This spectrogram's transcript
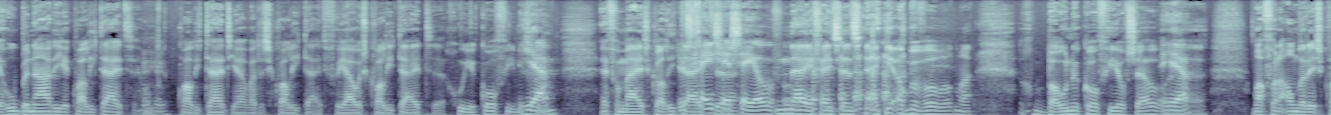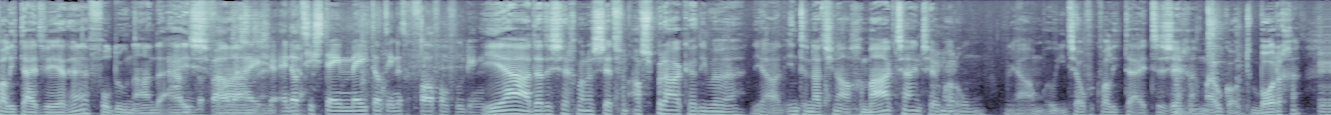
Ja, hoe benader je kwaliteit? Want Mhm. kwaliteit, ja, wat is kwaliteit? Voor jou is kwaliteit eh, goede koffie misschien. Ja. En voor mij is kwaliteit... Dus geen eh, Senseo bijvoorbeeld? Nee, geen Senseo bijvoorbeeld, maar bonenkoffie of zo. Ja. Eh, maar voor een ander is kwaliteit weer hè, voldoen aan de Aan eis. bepaalde eisen. En dat ja. systeem meet dat in het geval van voeding. Ja, dat is zeg maar een set van afspraken die we ja, internationaal gemaakt zijn, zeg maar, Mhm. om, ja, om iets over kwaliteit te zeggen, maar ook, ook te borgen. Mhm.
